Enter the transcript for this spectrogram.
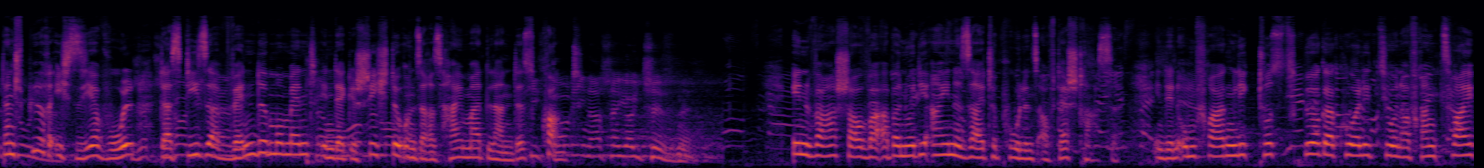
dann spüre ich sehr wohl, dass dieser Wendemoment in der Geschichte unseres Heimatlandes kommt. In Warschau war aber nur die eine Seite Polens auf der Straße. In den Umfragen liegt Tusks Bürgerkoalition auf Rang 2,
